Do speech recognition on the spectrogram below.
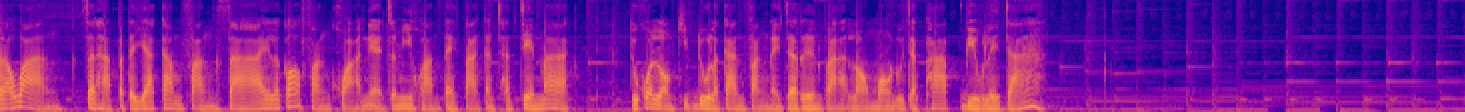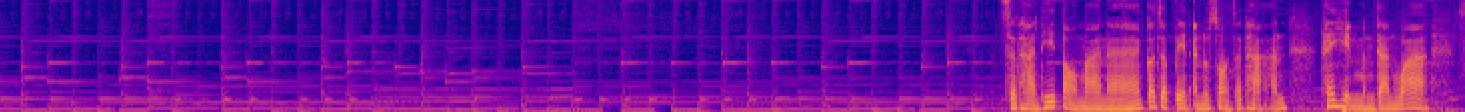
ระหว่างสถาปัตยกรรมฝั่งซ้ายแล้วก็ฝั่งขวาเนี่ยจะมีความแตกต่างกันชัดเจนมาก ทุกคนลองคิดดูละกันฝั่งไหนเจริญกว่า ลองมองดูจากภาพวิวเลยจ้า สถานที่ต่อมานะก็จะเป็นอนุสรณ์สถานให้เห็นเหมือนกันว่า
